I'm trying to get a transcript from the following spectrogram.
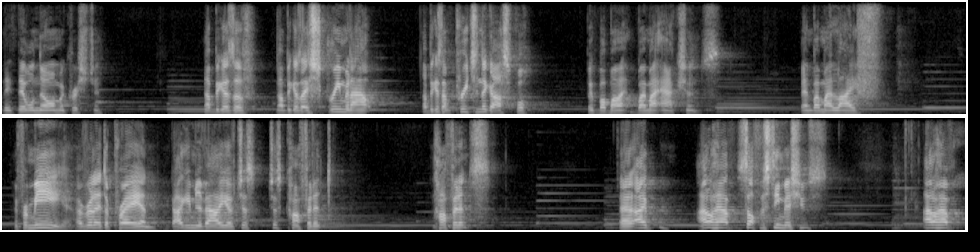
they, they will know I'm a Christian. Not because of, not because I scream it out, not because I'm preaching the gospel, but by my, by my actions and by my life. And for me, I really had to pray, and God gave me the value of just, just confident, confidence. And I, I don't have self-esteem issues. I don't have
